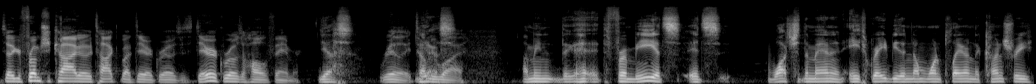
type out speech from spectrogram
so you're from Chicago. Talked about Derrick Rose. Is Derrick Rose a Hall of Famer? Yes. Really? Tell Yes. me why. I mean, the, for me, it's it's watch the man in eighth grade be the number one player in the country,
